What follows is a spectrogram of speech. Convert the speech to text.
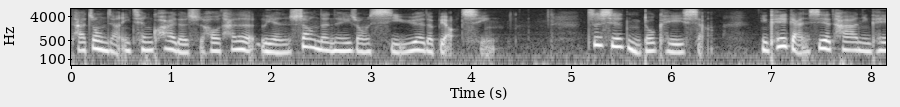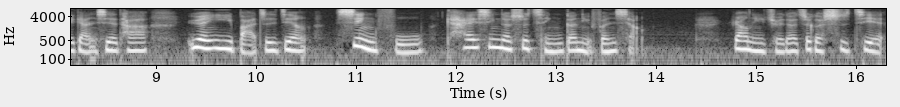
他中奖一千块的时候，他的脸上的那一种喜悦的表情，这些你都可以想。你可以感谢他，你可以感谢他愿意把这件幸福、开心的事情跟你分享，让你觉得这个世界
